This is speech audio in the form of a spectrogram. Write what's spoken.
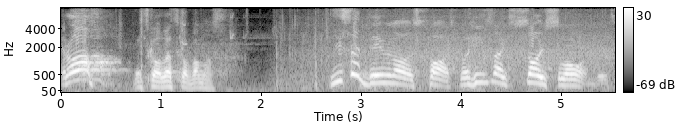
Get off! Let's go, let's go, vamos. You said Demon is fast, but he's like so slow on this.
